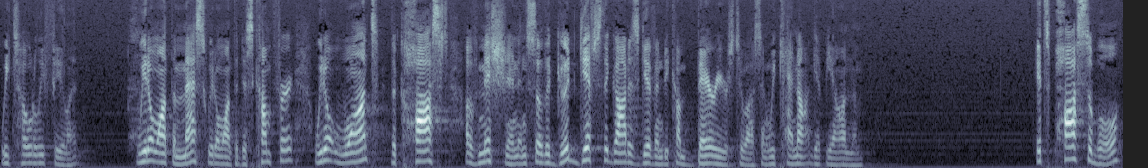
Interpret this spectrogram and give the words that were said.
We totally feel it. We don't want the mess. We don't want the discomfort. We don't want the cost of mission. And so the good gifts that God has given become barriers to us, and we cannot get beyond them. It's possible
